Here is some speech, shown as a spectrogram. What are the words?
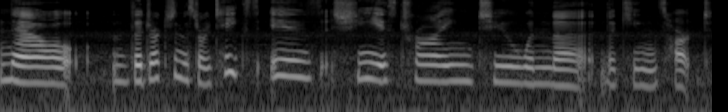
Now, the direction the story takes is she is trying to win the the king's heart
